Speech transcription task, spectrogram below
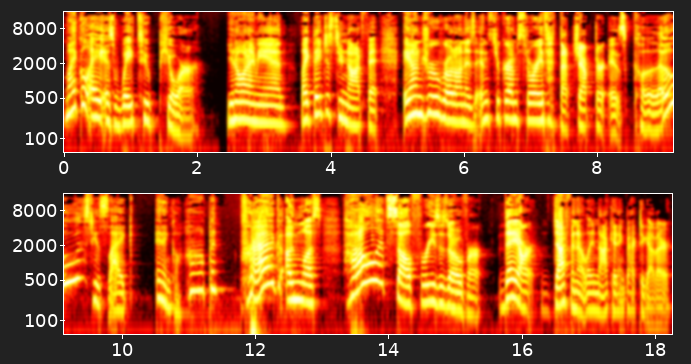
Michael A is way too pure. You know what I mean? Like, they just do not fit. Andrew wrote on his Instagram story that that chapter is closed. He's like, it ain't gonna happen. Greg, unless hell itself freezes over, they are definitely not getting back together.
